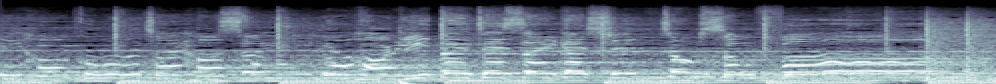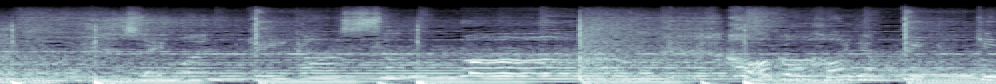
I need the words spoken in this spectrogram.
是何故在何世，又何以对这世界雪中送火？谁还计较什么？可过可入的结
